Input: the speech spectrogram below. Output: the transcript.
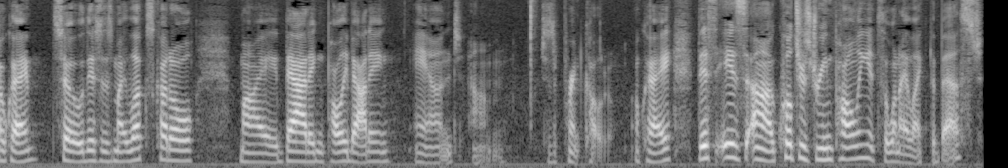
Okay, so this is my Luxe Cuddle, my batting, poly batting, and um, just a print color. Okay, this is uh, Quilter's Dream Poly. It's the one I like the best.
